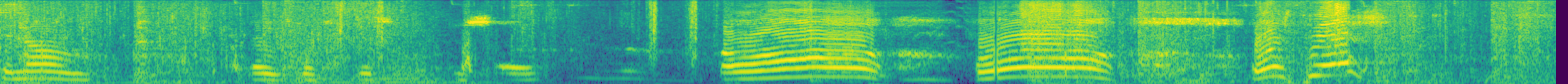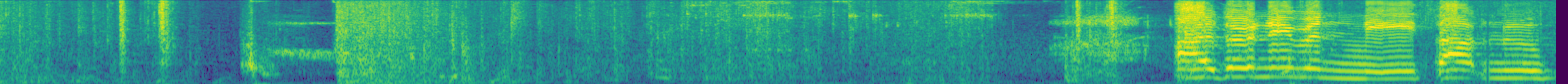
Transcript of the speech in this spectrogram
you know. It's just, oh! Oh! What's this? I don't even need that new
